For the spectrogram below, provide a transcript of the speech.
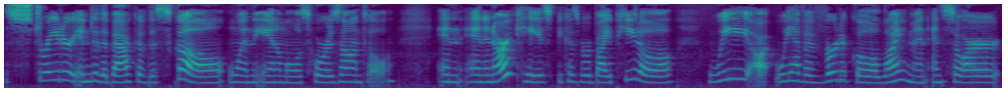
straighter into the back of the skull when the animal is horizontal. And and in our case, because we're bipedal, we are, we have a vertical alignment, and so our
